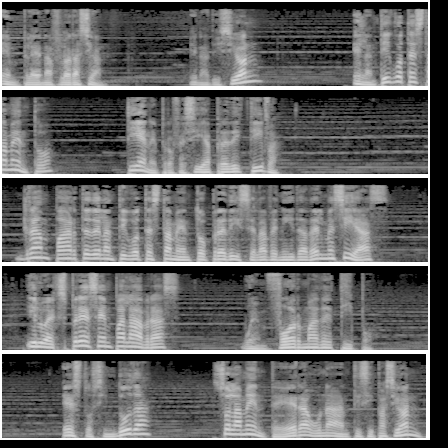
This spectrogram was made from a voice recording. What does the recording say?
en plena floración. En adición, el Antiguo Testamento tiene profecía predictiva. Gran parte del Antiguo Testamento predice la venida del Mesías y lo expresa en palabras o en forma de tipo. Esto sin duda solamente era una anticipación.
